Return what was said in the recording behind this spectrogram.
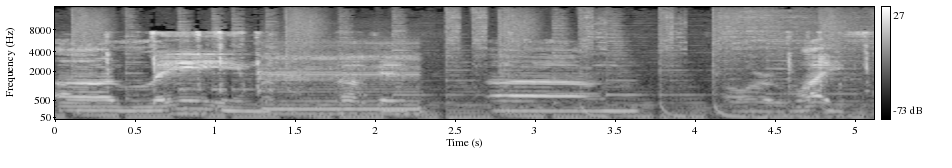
Uh, lame. Okay. Um, or life.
